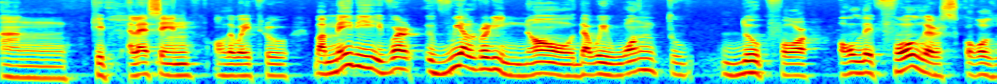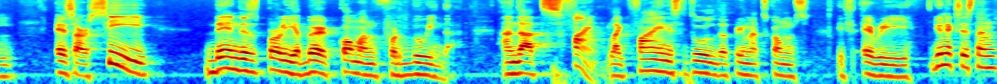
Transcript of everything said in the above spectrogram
and keep ls in all the way through. But maybe if, we're, if we already know that we want to look for all the folders called src, then there's probably a better command for doing that. And that's find. Like find is a tool that pretty much comes with every Unix system.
